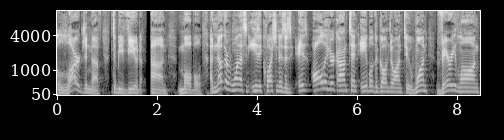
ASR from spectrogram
large enough to be viewed on mobile? Another one that's an easy question is, is is all of your content able to go into onto one very long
